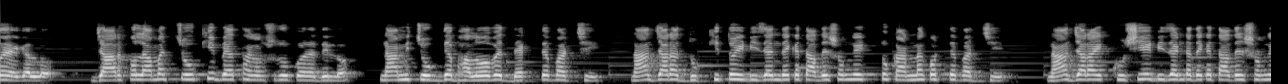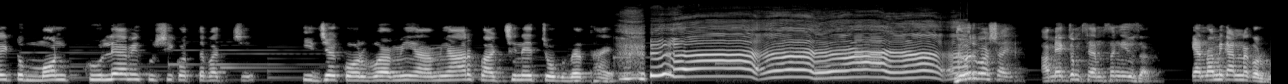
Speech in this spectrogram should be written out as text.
হয়ে গেল। যার ফলে আমার চোখই ব্যথা শুরু করে দিল। না, আমি চোখ দিয়ে ভালোভাবে দেখতে পাচ্ছি না যারা দুঃখিত এই ডিজাইন দেখে তাদের সঙ্গে একটু কান্না করতে পারছি না যারা এই খুশি এই ডিজাইনটা দেখে তাদের সঙ্গে একটু মন খুলে আমি খুশি করতে পারছি। কি যে করব আমি? আমি আর পারছি না চোখ ব্যথায়। ধুর মশাই আমি একজন স্যামসাং ইউজার কেন আমি কান্না করব?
